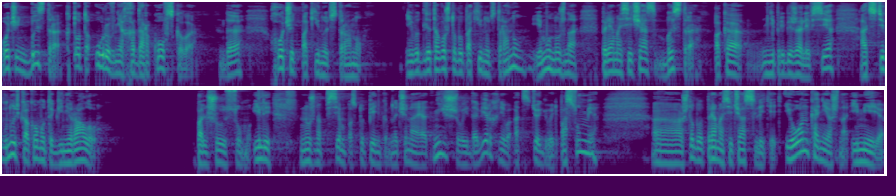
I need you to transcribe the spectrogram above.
очень быстро кто-то уровня Ходорковского да, хочет покинуть страну. И вот для того, чтобы покинуть страну, ему нужно прямо сейчас, быстро, пока не прибежали все, отстегнуть какому-то генералу большую сумму. Или нужно всем по ступенькам, начиная от низшего и до верхнего, отстегивать по сумме, э, чтобы прямо сейчас слететь. И он, конечно, имея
